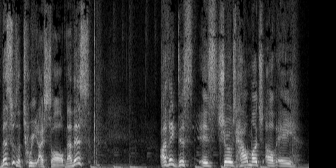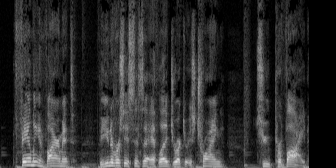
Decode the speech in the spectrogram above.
This was a tweet I saw. Now this I think this is shows how much of a family environment the University of Cincinnati athletic director is trying to provide.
